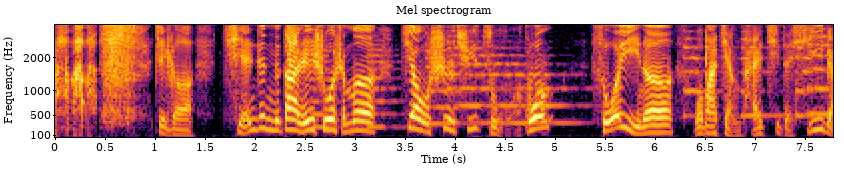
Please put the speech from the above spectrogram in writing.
哈哈，这个前任的大人说什么教室取左光。”所以呢，我把讲台砌在西边。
